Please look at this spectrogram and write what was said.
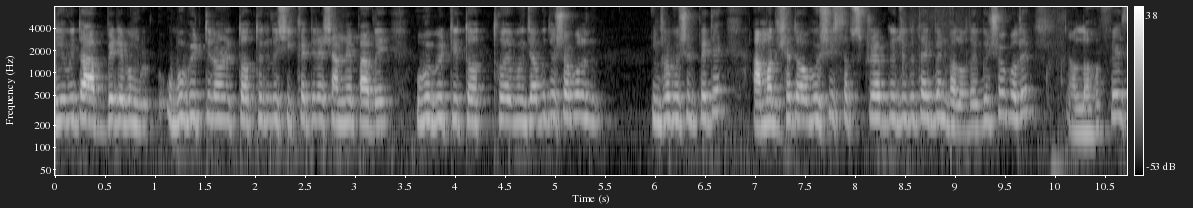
নিয়মিত আপডেট এবং উপবৃত্তির অনেক তথ্য কিন্তু শিক্ষার্থীরা সামনে পাবে। উপবৃত্তির তথ্য এবং যাবতীয় সকল ইনফরমেশন পেতে আমাদের সাথে অবশ্যই সাবস্ক্রাইব করে যুক্ত থাকবেন। ভালো থাকবেন সকলে। আল্লাহ হাফেজ।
